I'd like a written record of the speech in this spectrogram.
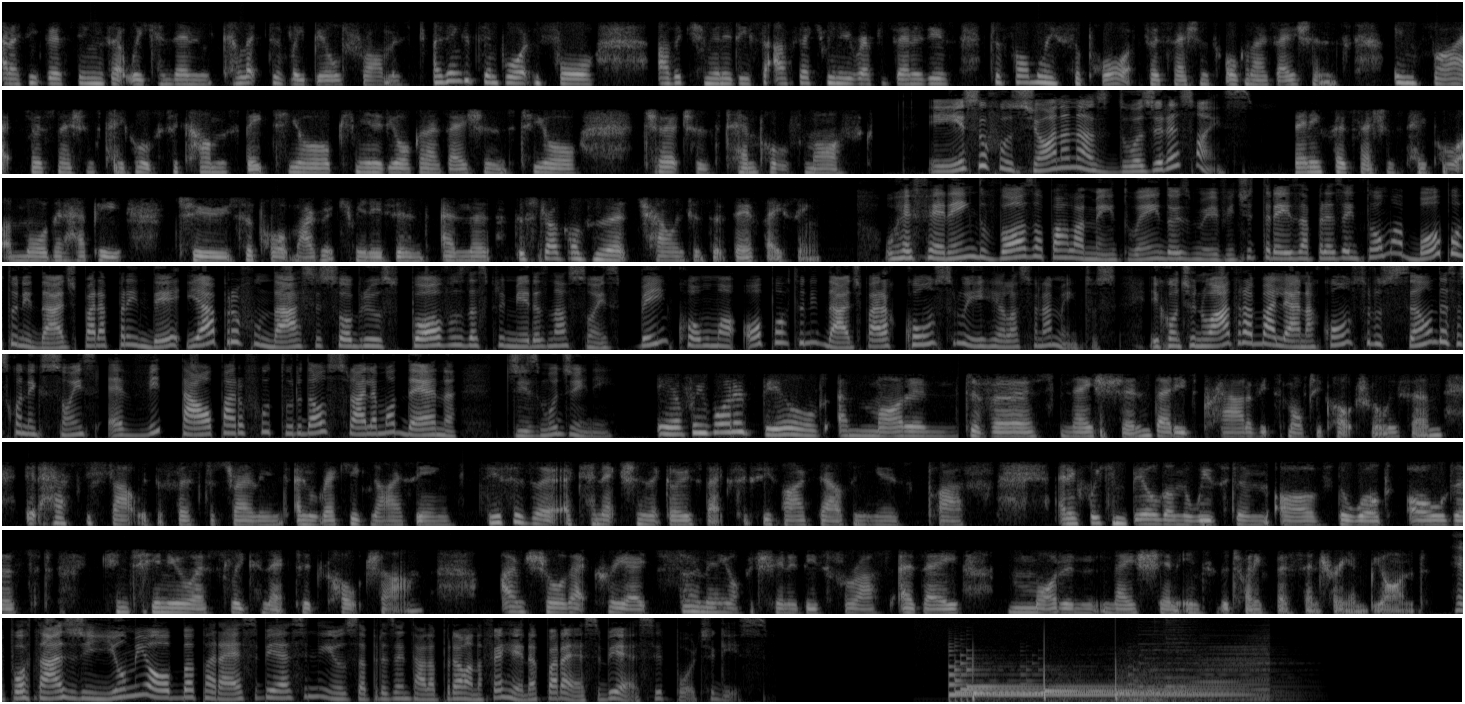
And I think there's things that we can then collectively build from. I think it's important for other communities, to ask their community representatives to formally support First Nations organisations. Invite First Nations peoples to come speak to your community organisations, to your churches, temples, mosques. E isso funciona nas duas direções. Many First Nations people are more than happy to support migrant communities and, and the, the struggles and the challenges that they're facing. O referendo Voz ao Parlamento em 2023 apresentou uma boa oportunidade para aprender e aprofundar-se sobre os povos das primeiras nações, bem como uma oportunidade para construir relacionamentos. E continuar a trabalhar na construção dessas conexões é vital para o futuro da Austrália moderna, diz Mudini. If we want to build a modern, diverse nation that is proud of its multiculturalism, it has to start with the first Australians and recognising this is a, a connection that goes back 65,000 years plus. And if we can build on the wisdom of the world's oldest, continuously connected culture, I'm sure that creates so many opportunities for us as a modern nation into the 21st century and beyond. Reportagem de Yumi Oba para SBS News, apresentada por Alana Ferreira para SBS Português.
